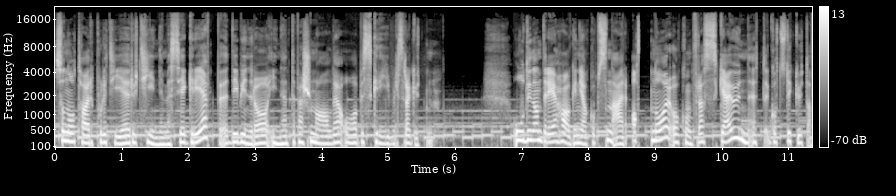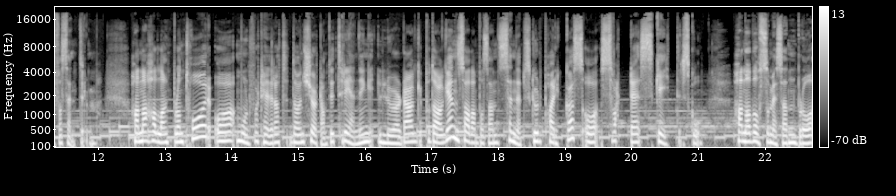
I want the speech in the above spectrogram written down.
Så nå tar politiet rutinemessige grep. De begynner å innhente personalia og beskrivelser av gutten. Odin André Hagen Jacobsen er 18 år og kom fra Skaun, et godt stykke utafor sentrum. Han har halvlangt blondt hår, og moren forteller at da hun kjørte ham til trening lørdag på dagen, så hadde han på seg en sennepsgul parkas og svarte skatersko. Han hadde også med seg den blå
